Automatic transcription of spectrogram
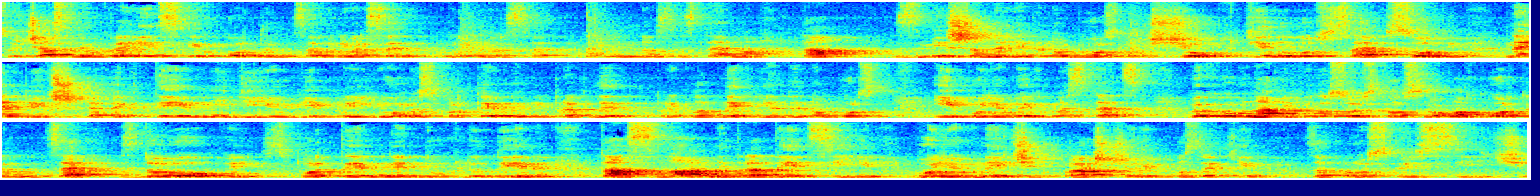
Сучасний український хортинг це універсальна система та змішане єдиноборство, що втілило в собі найбільш ефективні дійові прийоми спортивних і прикладних єдиноборств і бойових мистецтв. Виховна і філософська основа хортингу це здоровий спортивний дух людини та славні традиції войовничих пращурів козаків Запорозької Січі.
